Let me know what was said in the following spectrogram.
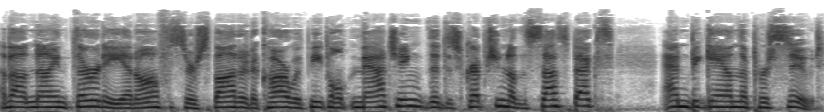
About 9:30, an officer spotted a car with people matching the description of the suspects and began the pursuit.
